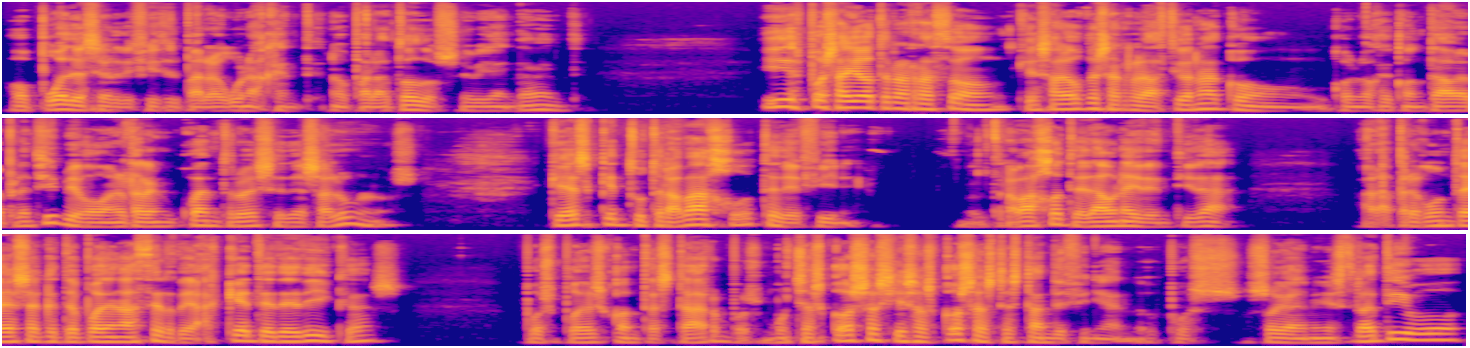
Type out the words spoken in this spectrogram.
o puede ser difícil para alguna gente, no para todos, evidentemente. Y después hay otra razón, que es algo que se relaciona con, lo que contaba al principio, con el reencuentro ese de alumnos, que es que tu trabajo te define. El trabajo te da una identidad. A la pregunta esa que te pueden hacer de a qué te dedicas, pues puedes contestar pues, muchas cosas y esas cosas te están definiendo. Pues soy administrativo,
